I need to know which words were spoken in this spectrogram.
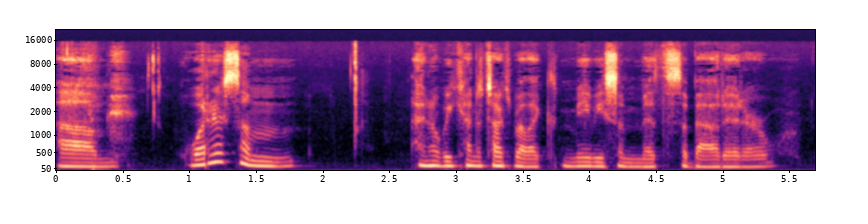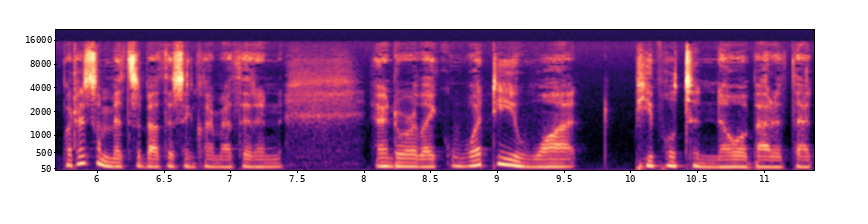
Um, what are some i know we kind of talked about like maybe some myths about it or what are some myths about the sinclair method and and or like what do you want people to know about it that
